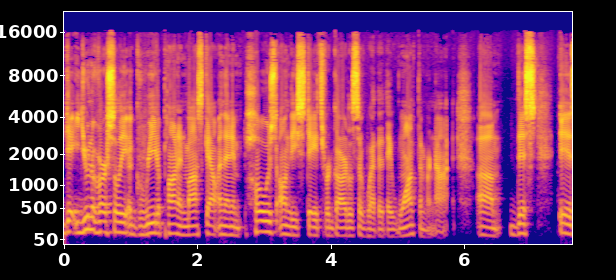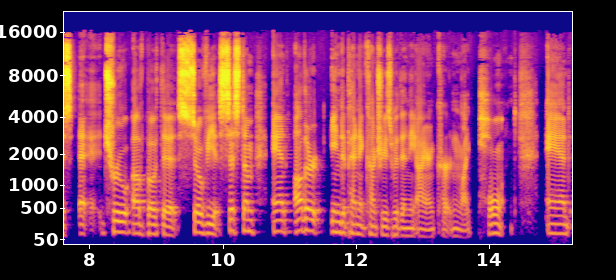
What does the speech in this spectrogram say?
get universally agreed upon in Moscow and then imposed on these states, regardless of whether they want them or not. Um, this is uh, true of both the Soviet system and other independent countries within the Iron Curtain, like Poland. And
